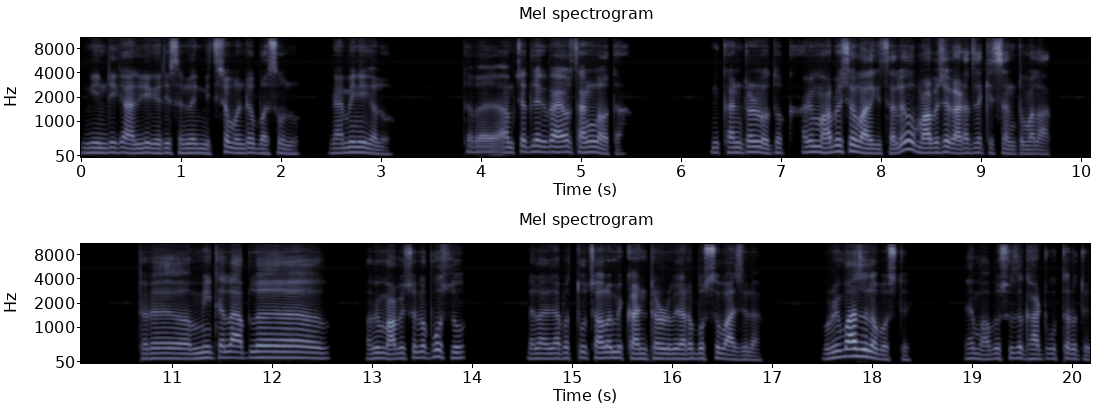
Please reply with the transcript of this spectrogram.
मी इंडिका आणली घरी. सगळे मित्रमंडळ बसवलो आम्ही निघालो. तर आमच्यातला एक ड्रायव्हर चांगला होता. मी कंटाळलो होतो. आम्ही महाबळेश्वर मार्गी चाललो हो. महाबळेश्वर घाटातला किस्सा सांगतो मला तर मी त्याला आपलं आम्ही महाबळेश्वरला पोचलो त्याला जरा तू चालव मी कंटाळलो मी जरा बसतो बाजूला. म्हणून मी बाजूला बसतोय. नाही महाबळेश्वरचा घाट उतरतोय.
